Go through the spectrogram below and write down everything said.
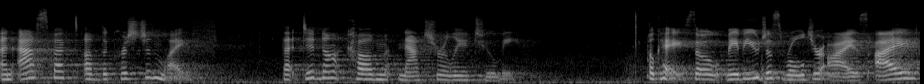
an aspect of the Christian life that did not come naturally to me. Okay, so maybe you just rolled your eyes. I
